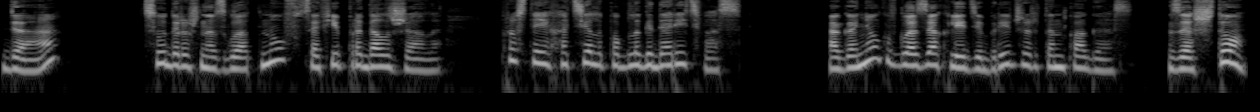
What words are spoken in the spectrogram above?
«Да?» — судорожно сглотнув, Софи продолжала. «Просто я хотела поблагодарить вас». Огонек в глазах леди Бриджертон погас. «За что?»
